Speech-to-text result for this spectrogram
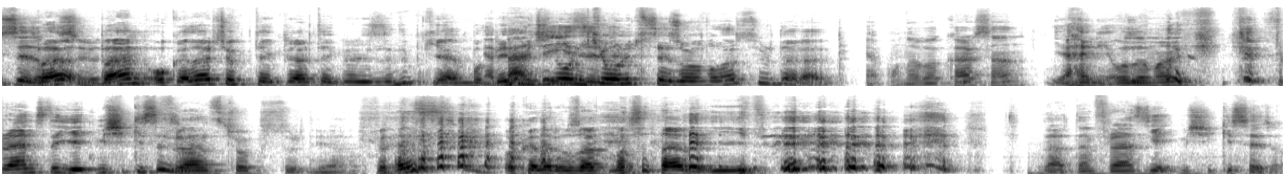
3 sezon Ben, sürdü. ben o kadar çok tekrar tekrar izledim ki yani Ya benim ben için izledim. 12-13 sezon falan sürdü herhalde. Ya ona bakarsan yani o zaman Friends'te 72 sezon. Friends çok sürdü ya. Friends o kadar uzatmasalar da iyiydi. Zaten Friends 72 sezon.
